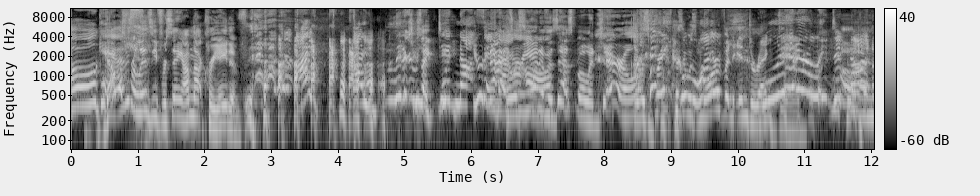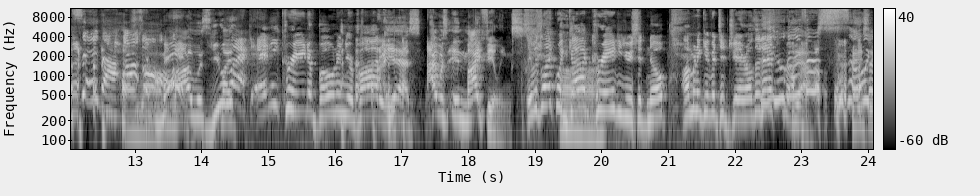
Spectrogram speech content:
Oh, okay. That I was for Lindsay for saying I'm not creative. I, I literally She's like, did not You're say not that. as at creative all. as Espo and Cheryl. It was great because it was What? more of an indirect dig. Literally did not say that at all. Man, I was you my- lack any creative bone in your body. yes, I was in my feelings. It was like when Uh. God created you. He said, "Nope, I'm going to give it to Gerald and You Espo." guys Yeah. are so Basically,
